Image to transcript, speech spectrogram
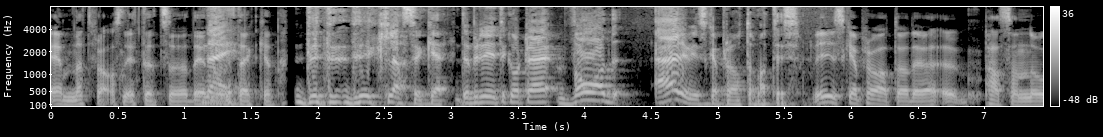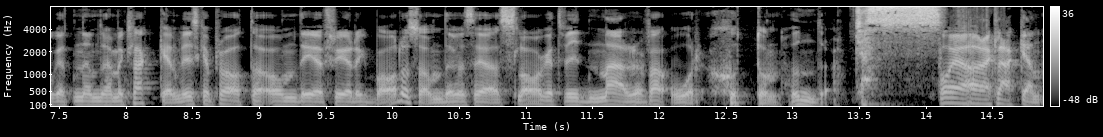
ämnet för avsnittet. Så det är ett tecken. det, det, det är klassiker. Det blir lite kortare. Vad är det vi ska prata om Mattis? Vi ska prata, det är passande nog att nämna det här med klacken. Vi ska prata om det Fredrik bad oss om. Det vill säga slaget vid Narva år 1700. Yes! Får jag höra klacken?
